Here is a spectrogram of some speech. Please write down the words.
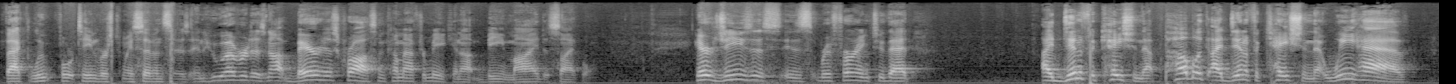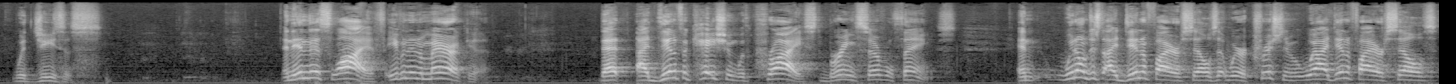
In fact, Luke 14, verse 27 says, And whoever does not bear his cross and come after me cannot be my disciple. Here, Jesus is referring to that identification, that public identification that we have with Jesus. And in this life, even in America, that identification with Christ brings several things. And we don't just identify ourselves that we're a Christian, but we identify ourselves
